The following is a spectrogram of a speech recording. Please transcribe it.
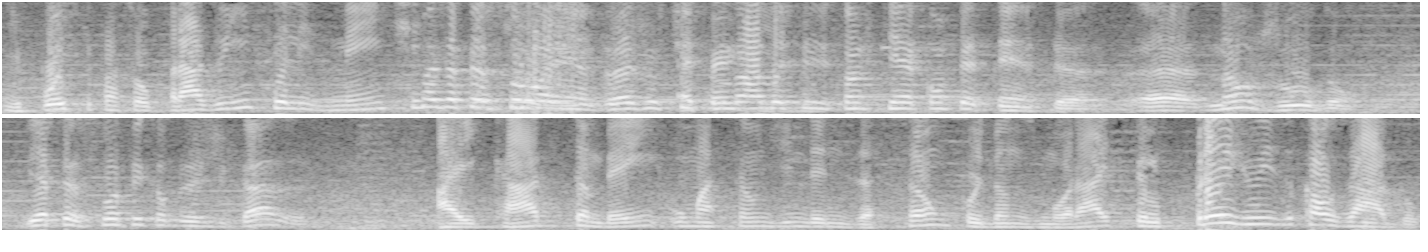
depois que passou o prazo, infelizmente. Mas a pessoa entra, a justiça é dá a definição de quem é competência, é, não julgam, e a pessoa fica prejudicada? Aí cabe também uma ação de indenização por danos morais pelo prejuízo causado.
